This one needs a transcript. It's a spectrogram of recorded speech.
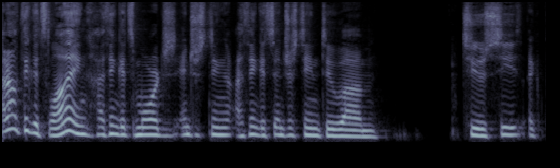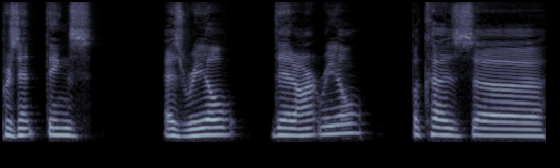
I don't think it's lying. I think it's more just interesting. I think it's interesting to um to see like present things as real that aren't real because uh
